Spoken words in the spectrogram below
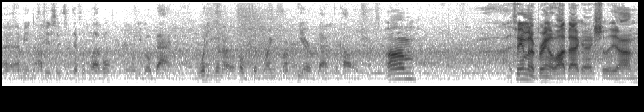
I, I mean, obviously it's a different level, and when you go back, what are you going to hope to bring from here back to college? Um, I think I'm going to bring a lot back. Actually, um,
